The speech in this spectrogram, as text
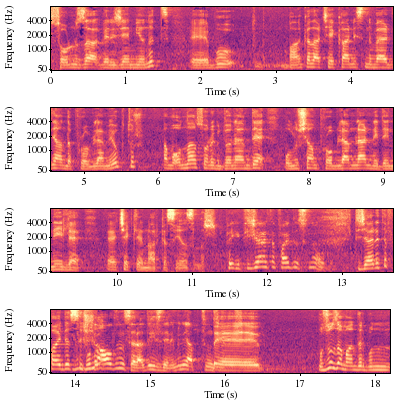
sorunuza vereceğim yanıt e, bu bankalar çek karnesini verdiği anda problem yoktur. Ama ondan sonraki dönemde oluşan problemler nedeniyle e, çeklerin arkası yazılır. Peki ticarete faydası ne oldu? Ticarete faydası Bunu şu. aldınız herhalde izlenimini yaptınız. yani. Ee, uzun zamandır bunu,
